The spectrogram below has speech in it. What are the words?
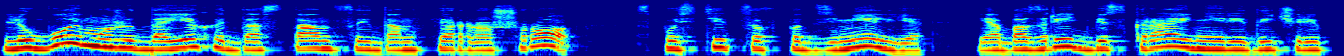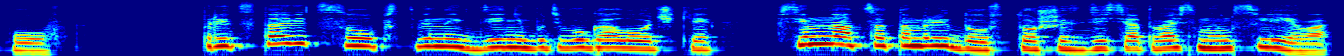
Любой может доехать до станции Данфер-Рошро, спуститься в подземелье и обозреть бескрайние ряды черепов, представить собственный где-нибудь в уголочке, в семнадцатом ряду 168-м слева,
